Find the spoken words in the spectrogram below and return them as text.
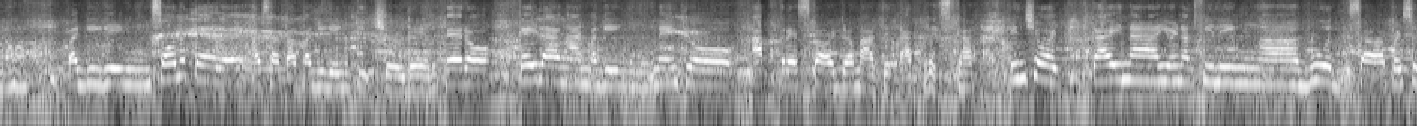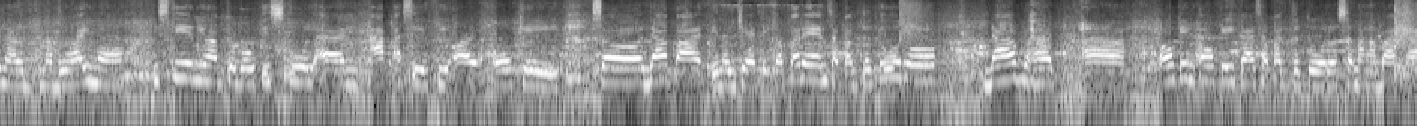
no, pagiging solo parent at saka pagiging teacher din. Pero kailangan maging medyo actress ka or dramatic actress ka. In short, kahit na you're not feeling uh, good sa personal na buhay mo, still you have to go to school and act as if you are okay. So, dapat energetic ka pa rin sa pagtuturo. Dapat ah, okay-okay ka sa pagtuturo sa mga bata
